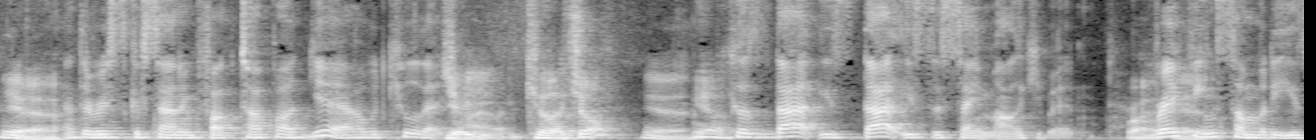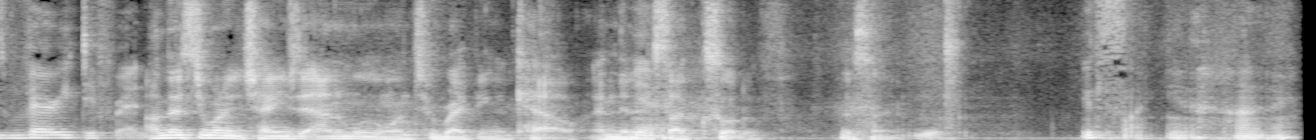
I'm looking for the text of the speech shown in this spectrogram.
Yeah. At the risk of sounding fucked up, I'd, yeah, I would kill that yeah, child. you kill that child. Yeah. yeah. because that is that is the same argument. Right, Raping yeah. somebody is very different. Unless you want to change the animal one to raping a cow, and then it's like sort of the same. it's like yeah, I don't know.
